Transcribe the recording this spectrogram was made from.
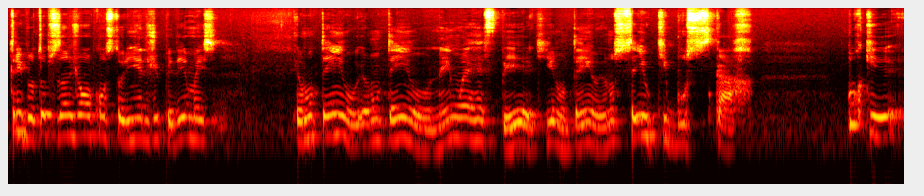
triplo, eu tô precisando de uma consultoria em LGPD, mas eu não tenho, eu não tenho nenhum RFP aqui, não tenho, eu não sei o que buscar. Porque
